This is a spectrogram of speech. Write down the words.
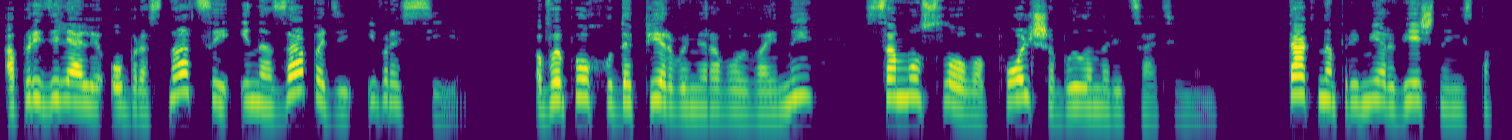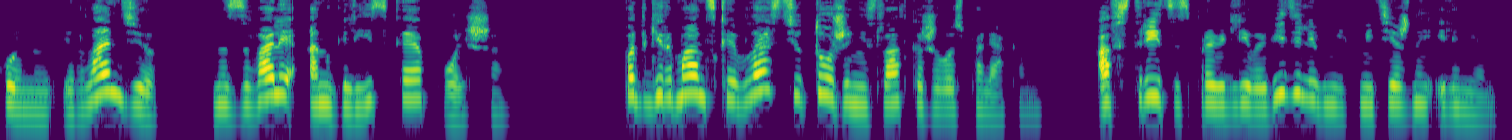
определяли образ нации и на Западе, и в России. В эпоху до Первой мировой войны само слово «Польша» было нарицательным. Так, например, вечно неспокойную Ирландию называли «английская Польша». Под германской властью тоже не сладко жилось полякам. Австрийцы справедливо видели в них мятежный элемент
